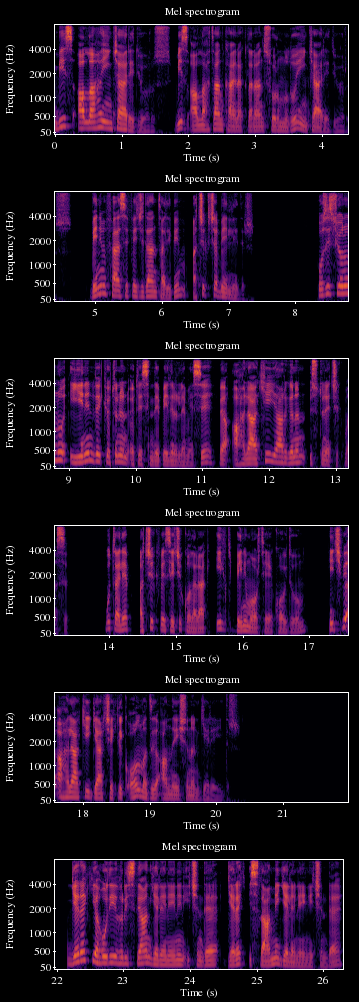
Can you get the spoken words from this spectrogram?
Biz Allah'ı inkar ediyoruz. Biz Allah'tan kaynaklanan sorumluluğu inkar ediyoruz. Benim felsefeciden talebim açıkça bellidir. Pozisyonunu iyinin ve kötünün ötesinde belirlemesi ve ahlaki yargının üstüne çıkması. Bu talep açık ve seçik olarak ilk benim ortaya koyduğum, hiçbir ahlaki gerçeklik olmadığı anlayışının gereğidir. Gerek Yahudi Hristiyan geleneğinin içinde, gerek İslami geleneğin içinde,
